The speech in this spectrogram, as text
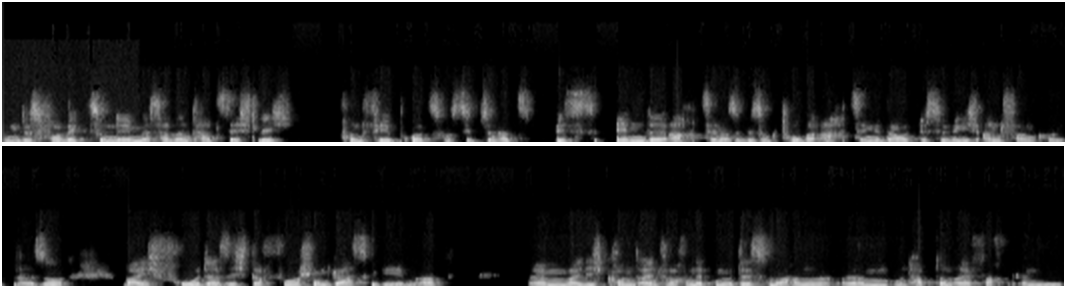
um das vorwegzunehmen, es hat dann tatsächlich von Februar 2017 hat es bis Ende 18, also bis Oktober 18 gedauert, bis wir wirklich anfangen konnten. Also war ich froh, dass ich davor schon Gas gegeben habe, ähm, weil ich konnte einfach nicht nur das machen ähm, und habe dann einfach ähm,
